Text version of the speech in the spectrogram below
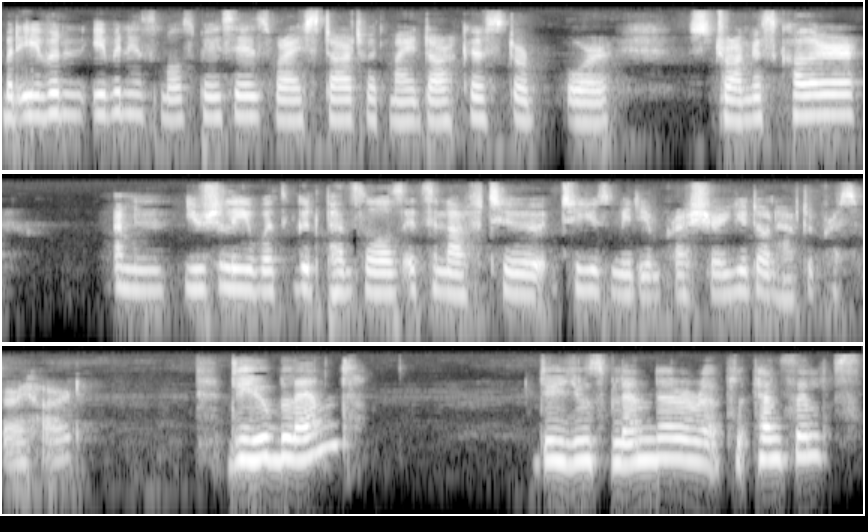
But even even in small spaces where I start with my darkest or, or strongest color, I mean, usually with good pencils, it's enough to, to use medium pressure. You don't have to press very hard. Do you blend? Do you use blender uh, pencils?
